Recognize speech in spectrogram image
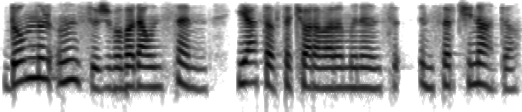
Domnul însuși vă va da un semn. Iată, fecioara va rămâne îns- însărcinată.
